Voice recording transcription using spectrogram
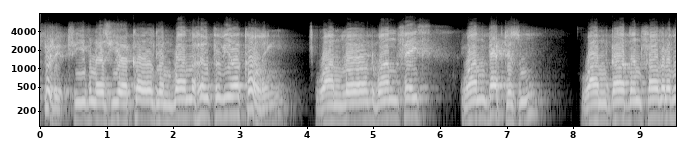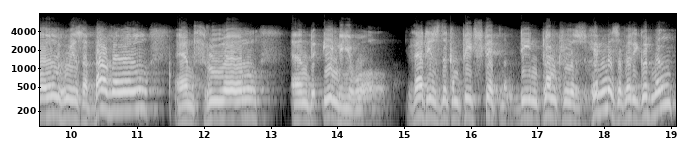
spirit, even as ye are called in one hope of your calling, one Lord, one faith, one baptism, one God and Father of all, who is above all and through all and in you all. That is the complete statement. Dean Plumptre's hymn is a very good one,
